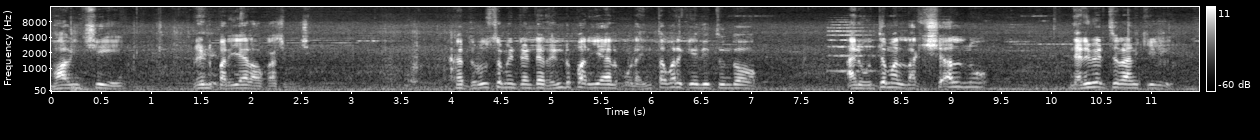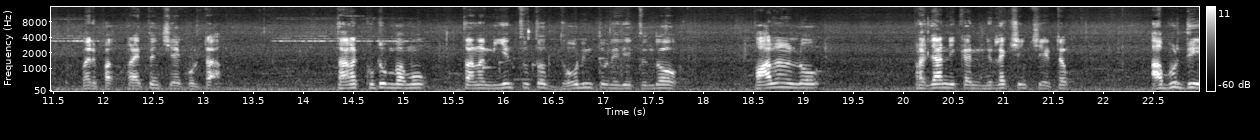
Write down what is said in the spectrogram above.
భావించి రెండు పర్యాయాల అవకాశం ఇచ్చింది. కానీ దురదృష్టం ఏంటంటే రెండు పర్యాయాలు కూడా ఇంతవరకు ఏదైతుందో ఆయన ఉద్యమ లక్ష్యాలను నెరవేర్చడానికి మరి ప్రయత్నం చేయకుండా తన కుటుంబము తన నియంత్రణతో ధోరణితో ఏదైతుందో పాలనలో ప్రజానికాన్ని నిర్లక్ష్యం చేయటం అభివృద్ధి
